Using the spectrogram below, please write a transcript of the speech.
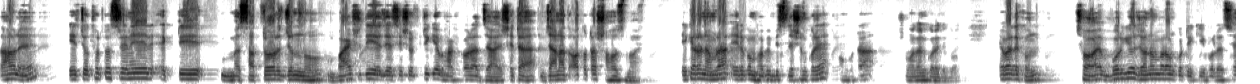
তাহলে এই চতুর্থ শ্রেণির একটি ছাত্রর জন্য বাইশ দিয়ে যে ছেষট্টিকে ভাগ করা যায়, সেটা জানা অতটা সহজ নয়। এই কারণে আমরা এরকম ভাবে বিশ্লেষণ করে অঙ্কটা সমাধান করে দেব। এবার দেখুন ছয়, বর্গীয় জ অঙ্কটি কি বলেছে?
